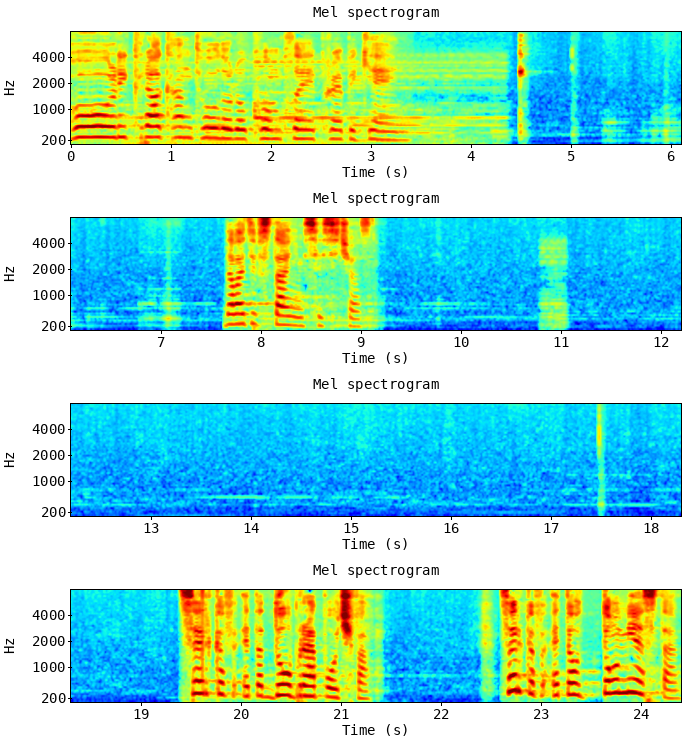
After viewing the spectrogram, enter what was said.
Holy Krakantuloro Comple Prebegin. Давайте встанем все сейчас. Церковь – это добрая почва. Церковь – это то место,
